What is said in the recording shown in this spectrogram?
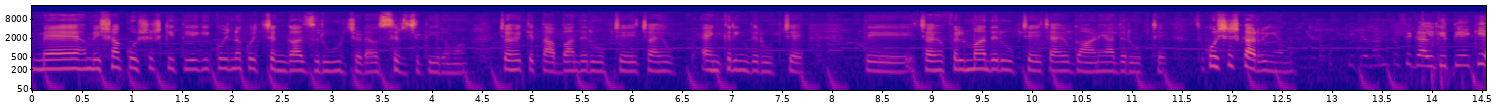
ਮੈਂ ਹਮੇਸ਼ਾ ਕੋਸ਼ਿਸ਼ ਕੀਤੀ ਹੈ ਕਿ ਕੁਝ ਨਾ ਕੁਝ ਚੰਗਾ ਜ਼ਰੂਰ ਜਿਹੜਾ ਉਹ ਸਿਰਜਦੀ ਰਵਾਂ, ਚਾਹੇ ਕਿਤਾਬਾਂ ਦੇ ਰੂਪ 'ਚ ਚਾਹੇ ਉਹ ਐਂਕਰਿੰਗ ਦੇ ਰੂਪ 'ਚ ਤੇ ਚਾਹੇ ਉਹ ਫਿਲਮਾਂ ਦੇ ਰੂਪ 'ਚ ਚਾਹੇ ਉਹ ਗਾਣਿਆਂ ਦੇ ਰੂਪ 'ਚ ਸੋ ਕੋਸ਼ਿਸ਼ ਕਰ ਰਹੀ ਹਾਂ ਮੈਂ। ਠੀਕ ਹੈ ਮੈਮ ਤੁਸੀਂ ਗੱਲ ਕੀਤੀ ਹੈ ਕਿ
